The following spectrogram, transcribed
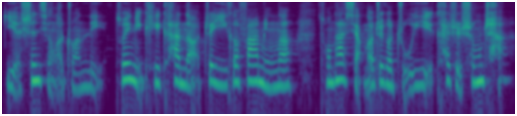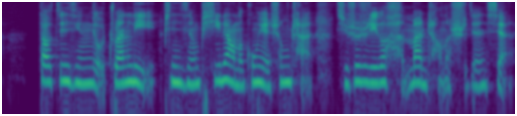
也申请了专利。所以你可以看到，这一个发明呢，从他想到这个主意开始生产，到进行有专利、进行批量的工业生产，其实是一个很漫长的时间线。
